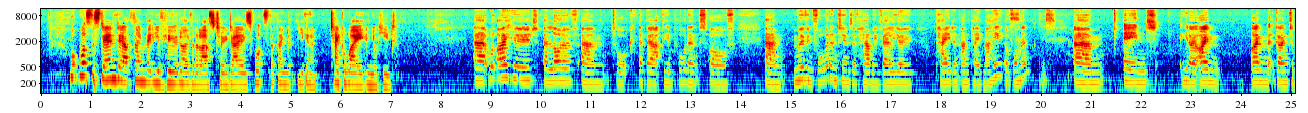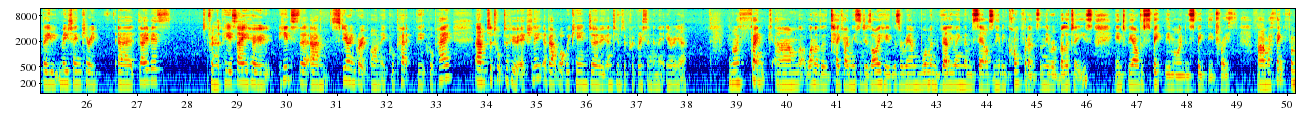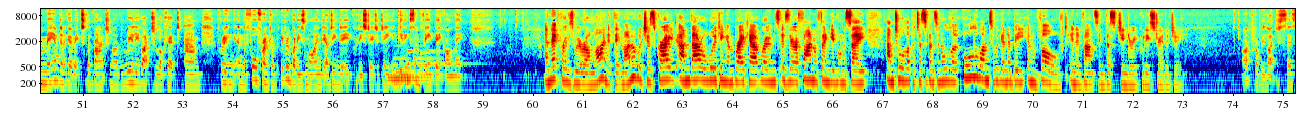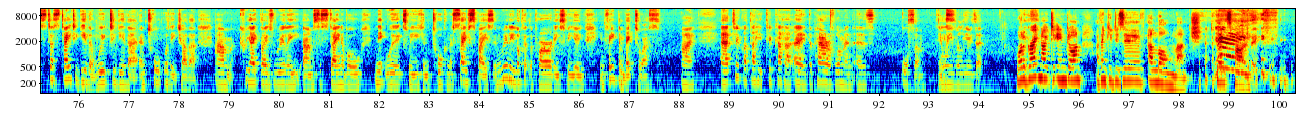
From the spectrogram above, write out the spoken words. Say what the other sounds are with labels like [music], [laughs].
What, what's the standout thing that you've heard over the last two days? What's the thing that you're going to take away in your head? Uh, well, I heard a lot of um, talk about the importance of um, moving forward in terms of how we value paid and unpaid mahi of Yes. women. Yes. Um, and you know, I'm I'm going to be meeting Kerry uh, Davies from the PSA, who heads the um, steering group on equal pay, the equal pay, um, to talk to her actually about what we can do in terms of progressing in that area. And I think um, one of the take home messages I heard was around women valuing themselves and having confidence in their abilities and to be able to speak their mind and speak their truth. Um, I think for me, I'm going to go back to the branch and I'd really like to look at um, putting in the forefront of everybody's mind our gender equity strategy and getting some feedback on that. And that proves we're online at that moment, which is great. Um, they're all working in breakout rooms. Is there a final thing you'd want to say um, to all the participants and all the all the ones who are going to be involved in advancing this gender equity strategy? I'd probably like to say just stay together, work together, and talk with each other. Um, create those really um, sustainable networks where you can talk in a safe space and really look at the priorities for you and feed them back to us. Aye. Uh, tū kotahi tū kaha, eh, the power of women is awesome and we will use it. What a great note to end on. I think you deserve a long lunch. [laughs] Thanks, both. Yay! [laughs]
